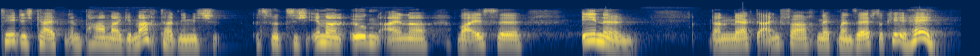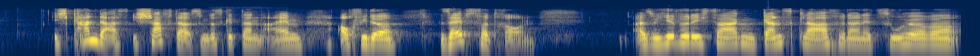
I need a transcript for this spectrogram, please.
Tätigkeiten ein paar Mal gemacht hat, nämlich es wird sich immer in irgendeiner Weise ähneln, dann merkt einfach, merkt man selbst, okay, hey, ich kann das, ich schaffe das. Und das gibt dann einem auch wieder Selbstvertrauen. Also hier würde ich sagen, ganz klar für deine Zuhörer,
